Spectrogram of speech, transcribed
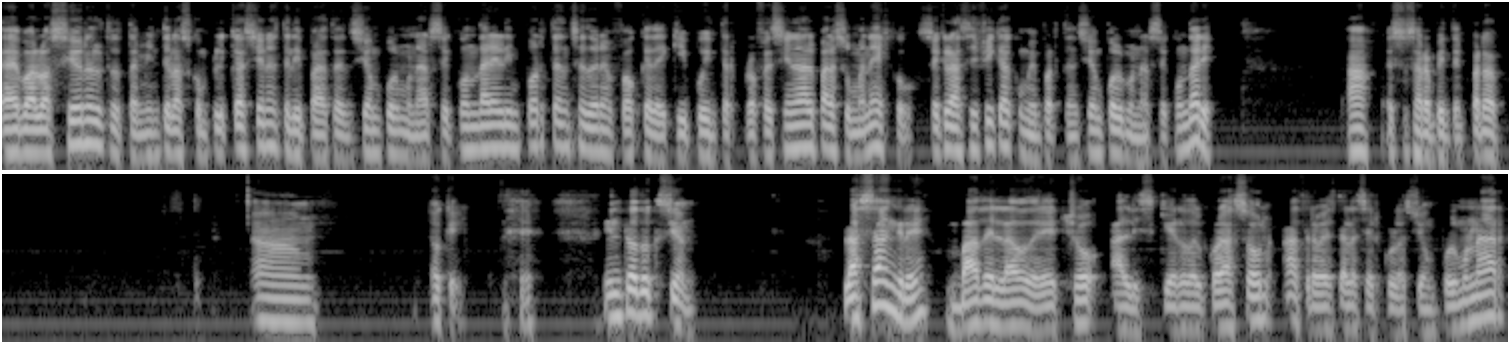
evaluación, el tratamiento y las complicaciones de la hipertensión pulmonar secundaria y la importancia de un enfoque de equipo interprofesional para su manejo. Se clasifica como hipertensión pulmonar secundaria. Ah, eso se repite, perdón. ok. Introducción. La sangre va del lado derecho al izquierdo del corazón a través de la circulación pulmonar,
